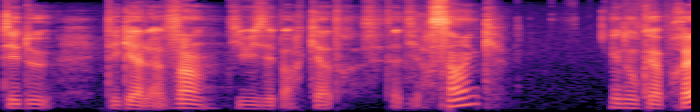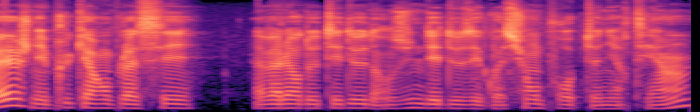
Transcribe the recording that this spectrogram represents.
T2 est égal à 20 divisé par 4, c'est-à-dire 5. Et donc après, je n'ai plus qu'à remplacer la valeur de T2 dans une des deux équations pour obtenir T1.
